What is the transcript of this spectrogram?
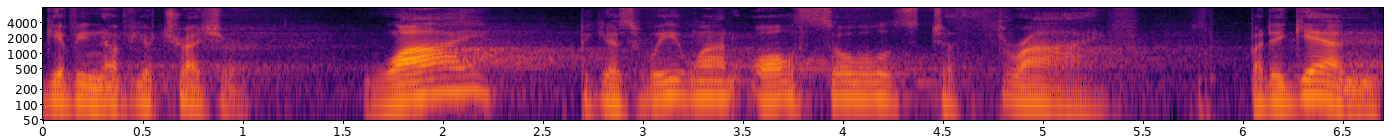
giving of your treasure. Why? Because we want all souls to thrive. But again,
